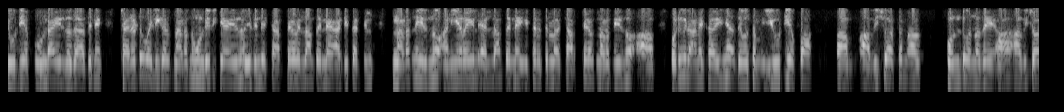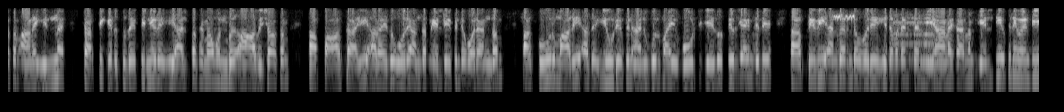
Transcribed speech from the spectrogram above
യു ഡി എഫ് ഉണ്ടായിരുന്നത്. അതിന് ചരടുവലികൾ നടന്നുകൊണ്ടിരിക്കുകയായിരുന്നു. ഇതിന്റെ ചർച്ചകളെല്ലാം തന്നെ അടിത്തട്ടിൽ നടന്നിരുന്നു. അണിയറയിൽ എല്ലാം തന്നെ ഇത്തരത്തിലുള്ള ചർച്ചകൾ നടന്നിരുന്നു. ഒടുവിലാണ് കഴിഞ്ഞ ദിവസം യു ഡി എഫ് അവിശ്വാസം കൊണ്ടുവന്നത്. ആ അവിശ്വാസം ആണ് ഇന്ന് ചർച്ചയ്ക്കെടുത്തത്. പിന്നീട് ഈ അല്പസമയം മുൻപ് ആ അവിശ്വാസം പാസായി പാസ്സായി. അതായത് ഒരു അംഗം എൽ ഡി എഫിന്റെ ഒരംഗം കൂറുമാറി അത് യു ഡി എഫിന് അനുകൂലമായി വോട്ട് ചെയ്തു. തീർച്ചയായും ഇത് പി വി അൻവറിന്റെ ഒരു ഇടപെടൽ തന്നെയാണ്. കാരണം എൽ ഡി എഫിന് വേണ്ടി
